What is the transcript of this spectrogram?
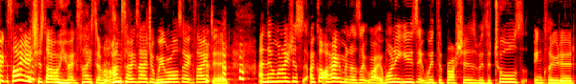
excited. She was like, "Oh, you excited?" I'm, like, I'm so excited. And we were all so excited. And then when I just I got home and I was like, "Right, I want to use it with the brushes, with the tools included."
